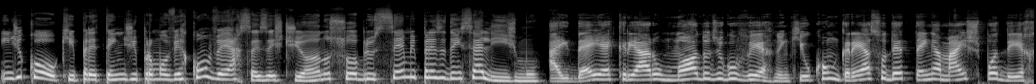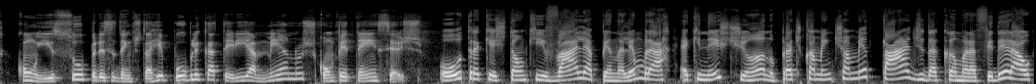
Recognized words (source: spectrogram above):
indicou que pretende promover conversas este ano sobre o semi semipresidencialismo. A ideia é criar um modo de governo em que o Congresso detenha mais poder. Com isso, o presidente da República teria menos competências. Outra questão que vale a pena lembrar é que neste ano, praticamente a metade da Câmara Federal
